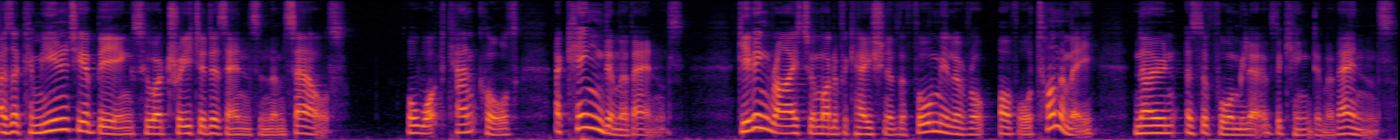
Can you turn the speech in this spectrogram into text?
as a community of beings who are treated as ends in themselves, or what Kant calls a kingdom of ends, giving rise to a modification of the formula of autonomy known as the formula of the kingdom of ends.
